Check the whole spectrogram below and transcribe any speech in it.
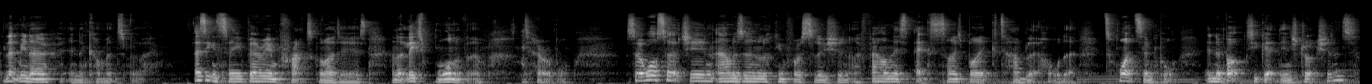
then let me know in the comments below. As you can see, very impractical ideas, and at least one of them terrible. So while searching Amazon looking for a solution, I found this exercise bike tablet holder. It's quite simple. In the box you get the instructions,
